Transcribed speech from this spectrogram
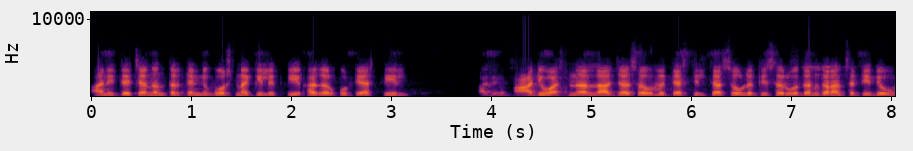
आणि त्याच्यानंतर त्यांनी घोषणा केली की एक हजार कोटी असतील आदिवासींना ज्या सवलती असतील त्या सवलती सर्व धनगरांसाठी देऊ.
